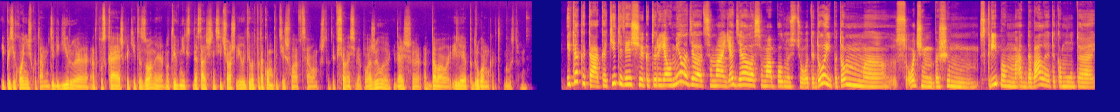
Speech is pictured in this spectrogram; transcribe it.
и потихонечку там делегируя, отпускаешь какие-то зоны, но ты в них достаточно сечешь. И ты вот по такому пути шла в целом, что ты все на себя положила и дальше отдавала. Или по-другому как-то был устроен? И так, и так. Какие-то вещи, которые я умела делать сама, я делала сама полностью от и до, и потом э, с очень большим скрипом отдавала это кому-то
